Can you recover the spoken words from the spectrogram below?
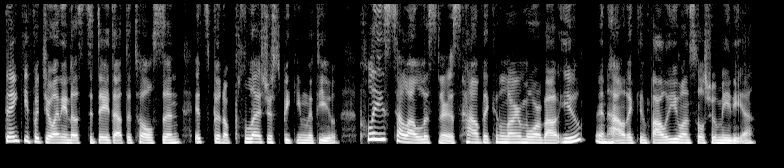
Thank you for joining us today, Dr. Tolson. It's been a pleasure speaking with you. Please tell our listeners how they can learn more about you and how they can follow you on social media.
